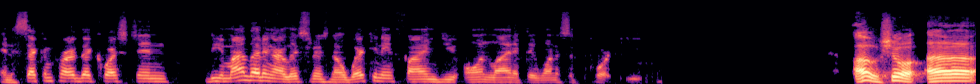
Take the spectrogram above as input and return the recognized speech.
And the second part of that question, do you mind letting our listeners know where can they find you online if they want to support you? Oh, sure. Uh,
